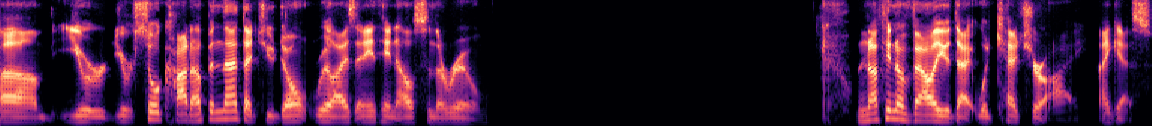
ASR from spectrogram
um, you're you're so caught up in that that you don't realize anything else in the room. Nothing of value that would catch your eye, I guess.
